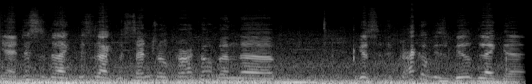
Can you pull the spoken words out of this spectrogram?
Yeah, this is like this is like the central Krakow, and uh, because Krakow is built like a.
